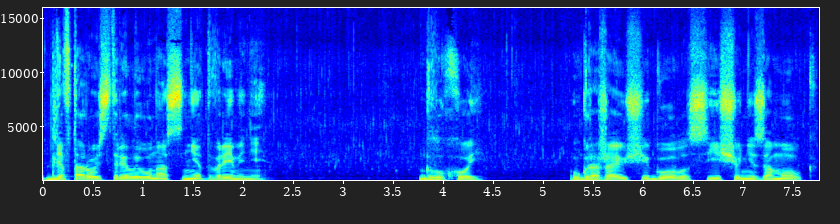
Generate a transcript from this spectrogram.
Для второй стрелы у нас нет времени. Глухой, угрожающий голос еще не замолк,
